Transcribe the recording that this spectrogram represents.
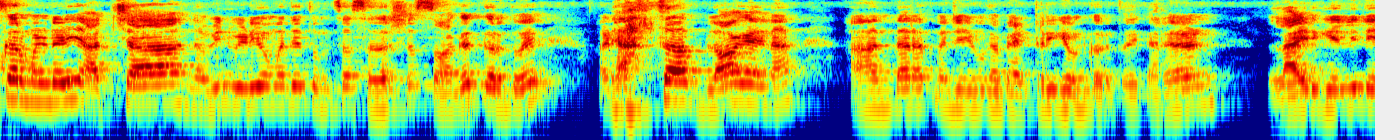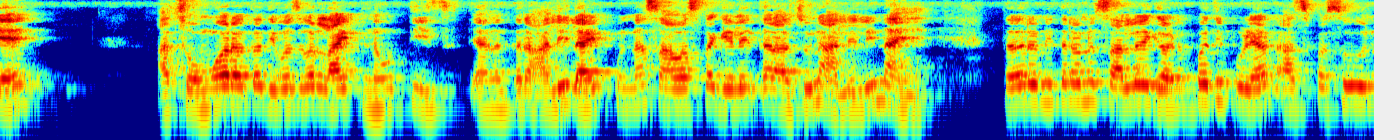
नमस्कार मंडळी आजच्या नवीन व्हिडिओमध्ये तुमचं सहर्ष स्वागत करतोय. आणि आजचा ब्लॉग आहे ना अंधारात म्हणजे बघा बॅटरी घेऊन करतोय. कारण लाइट गेलेली आहे. आज सोमवार होता दिवसभर लाइट नव्हतीच. त्यानंतर आली लाइट पुन्हा सहा वाजता गेले तर अजून आलेली नाही. तर मित्रांनो चाललो आहे गणपतीपुळ्यात. आजपासून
